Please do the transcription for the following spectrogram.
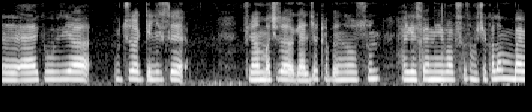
Ee, eğer ki bu video 3 olarak gelirse final maçı da gelecek. Haberiniz olsun. Herkes kendine iyi baksın. Hoşçakalın. Bay bay.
